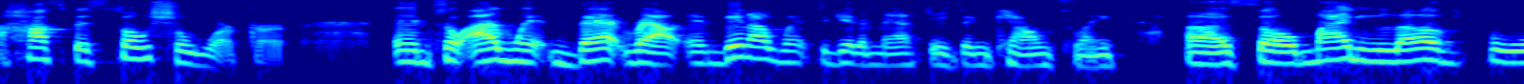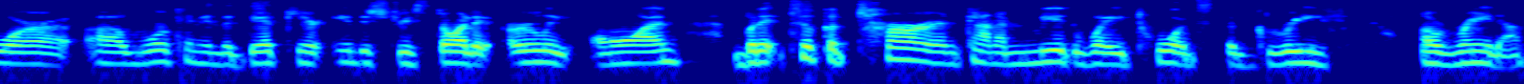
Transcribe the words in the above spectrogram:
hospice social worker, and so I went that route, and then I went to get a master's in counseling. Uh, so my love for uh, working in the death care industry started early on, but it took a turn kind of midway towards the grief arena.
